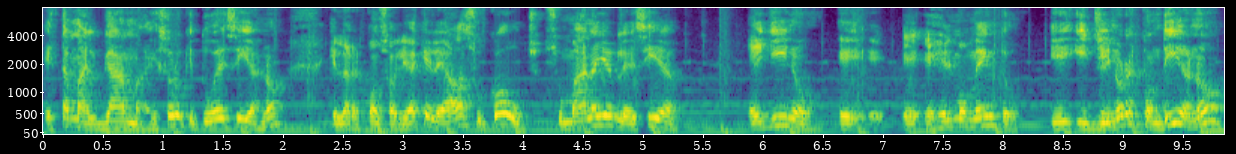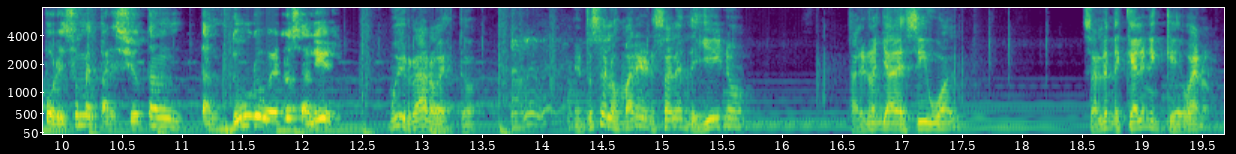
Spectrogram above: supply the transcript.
esta amalgama. Eso es lo que tú decías, ¿no? Que la responsabilidad que le daba su coach, su manager le decía, hey Gino, eh, eh, eh, es el momento. Y, Gino respondía, ¿no? Por eso me pareció tan, tan duro verlo salir. Muy raro esto. Entonces los Mariners salen de Gino, salieron ya de Sewell, salen de Kellenic, que bueno,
